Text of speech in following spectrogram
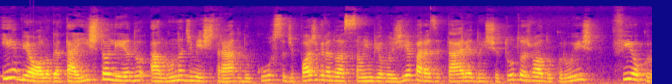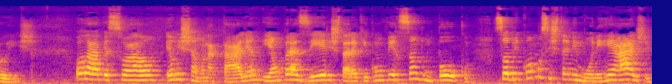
e a bióloga Thais Toledo, aluna de mestrado do curso de pós-graduação em Biologia Parasitária do Instituto Oswaldo Cruz, Fiocruz. Olá pessoal, eu me chamo Natália e é um prazer estar aqui conversando um pouco sobre como o sistema imune reage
